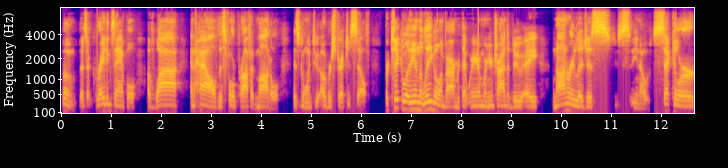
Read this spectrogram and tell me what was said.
boom, that's a great example of why and how this for profit model is going to overstretch itself particularly in the legal environment that we're in when you're trying to do a non-religious, you know, secular,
